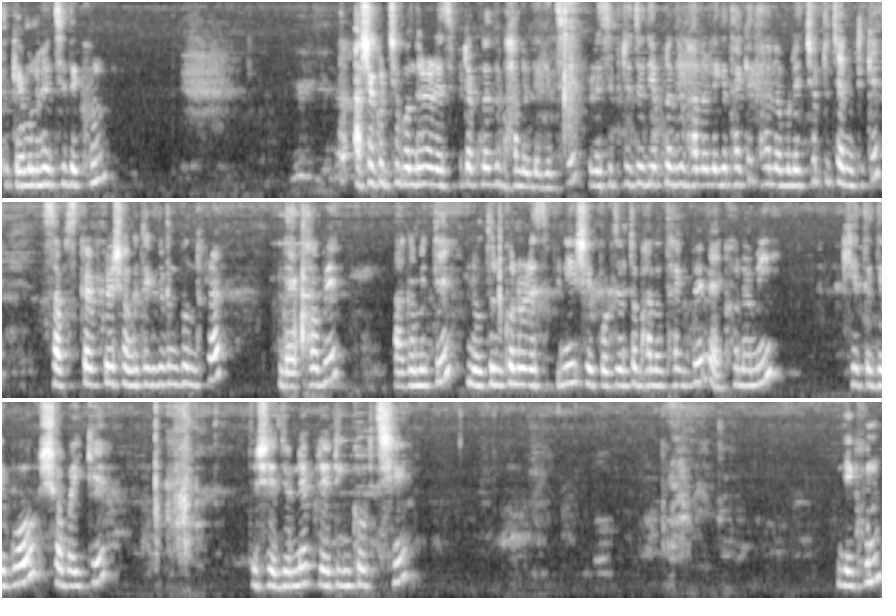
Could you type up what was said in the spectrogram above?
তো কেমন হয়েছে দেখুন? আশা করছি বন্ধুরা রেসিপিটা আপনাদের ভালো লেগেছে। রেসিপিটা যদি আপনাদের ভালো লেগে থাকে, তাহলে আমার এই ছোট্ট চ্যানেলটিকে সাবস্ক্রাইব করে সঙ্গে থেকে যাবেন বন্ধুরা। দেখা হবে আগামীতে নতুন কোনো রেসিপি নিয়ে। সে পর্যন্ত ভালো থাকবেন। এখন আমি খেতে দেব সবাইকে। তো সেজন্যে প্লেটিং করছি। দেখুন,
